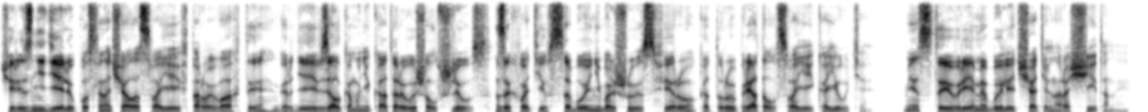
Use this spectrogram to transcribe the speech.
Через неделю после начала своей второй вахты Гордей взял коммуникатор и вышел в шлюз, захватив с собой небольшую сферу, которую прятал в своей каюте. Место и время были тщательно рассчитаны.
